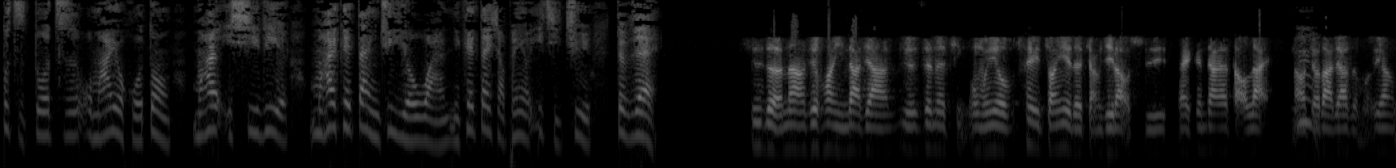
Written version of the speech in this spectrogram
不止多只，我们还有活动，我们还有一系列，我们还可以带你去游玩，你可以带小朋友一起去，对不对？是的，那就欢迎大家，就真的请我们有配专业的讲解老师来跟大家导览，然后教大家怎么样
